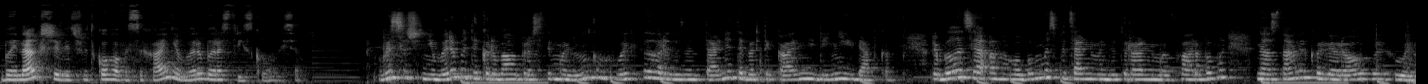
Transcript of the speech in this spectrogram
бо інакше від швидкого висихання вироби розтріскувалися. Висушені вироби декорували простим малюнком, хвильки, горизонтальні та вертикальні лінії ляпка. Робили це англобами, спеціальними натуральними фарбами на основі кольорової глини.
